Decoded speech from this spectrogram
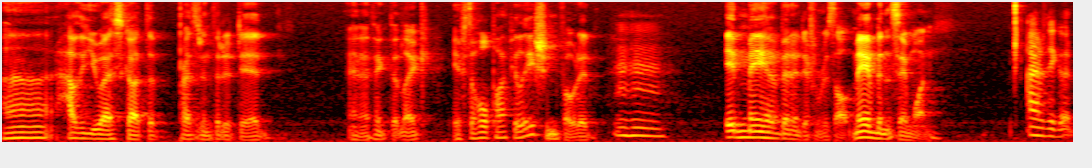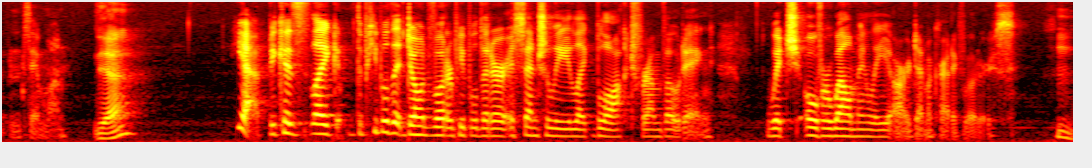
uh, how the U.S. got the president that it did, and I think that like if the whole population voted, Mm-hmm. it may have been a different result. May have been the same one. I don't think it would have been the same one. Yeah. Yeah, because like the people that don't vote are people that are essentially like blocked from voting, which overwhelmingly are Democratic voters. Hmm.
